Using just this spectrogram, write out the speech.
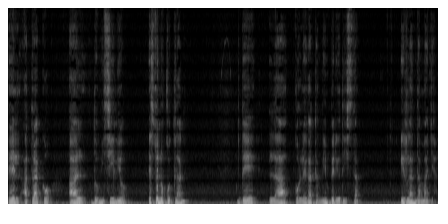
el atraco al domicilio, esto en Ocotlán, de la colega también periodista, Irlanda Maya,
